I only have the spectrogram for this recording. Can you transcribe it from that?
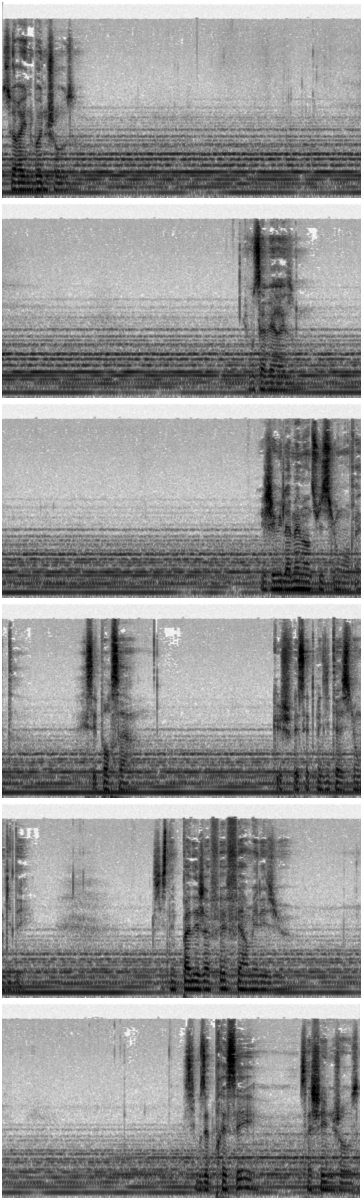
serait une bonne chose. Vous avez raison. J'ai eu la même intuition en fait. Et c'est pour ça que je fais cette méditation guidée. Si ce n'est pas déjà fait, fermez les yeux. Si vous êtes pressé, sachez une chose.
